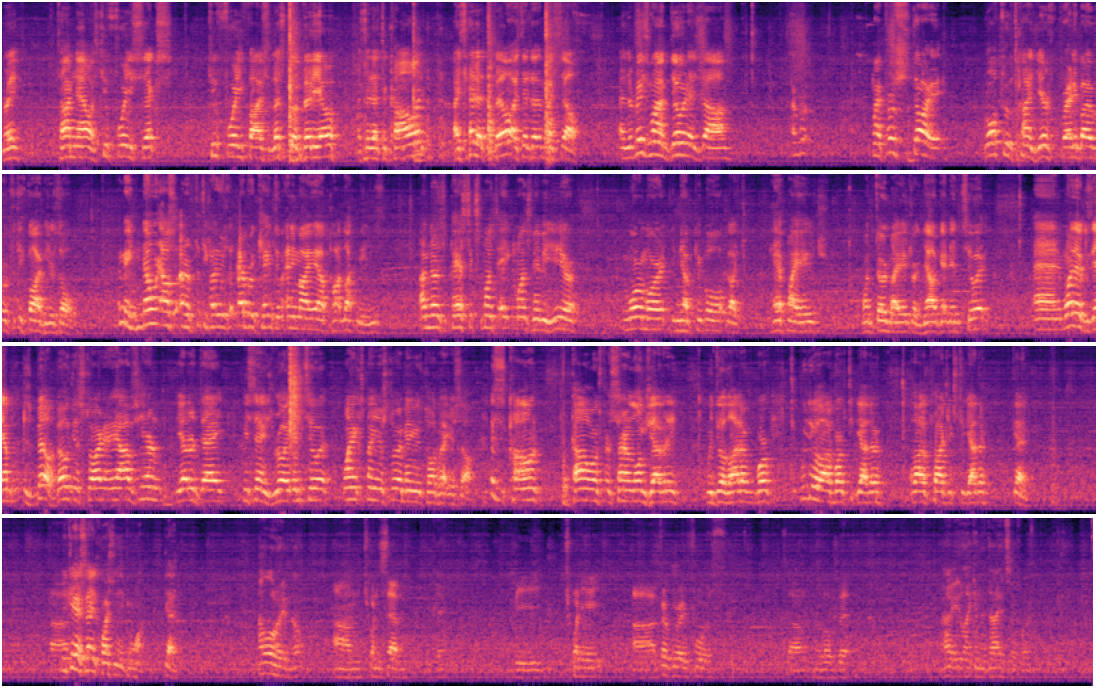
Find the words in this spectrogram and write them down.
Ready? Time now is 2:46, 2:45. So let's do a video. I said that to Colin. I said that to Bill. I said that to myself. And the reason why I'm doing it is, uh, when I first started, raw food was kind of dear for anybody over 55 years old. I mean, no one else under 55 years ever came to any of my uh, potluck meetings. I've noticed the past six months, eight months, maybe a year, more and more, you know, people like half my age, one third my age are now getting into it. And one of the examples is Bill. Bill just started, and I was hearing the other day, he's saying he's really into it. Why don't you explain your story? Maybe you talk about yourself. This is Colin. Colin works for Center Longevity. We do a lot of work. We do a lot of work together, a lot of projects together. Good. Uh, you can ask any questions if you want. Good. How old are you, Bill? I'm 27. Okay. Be 28 uh, February 4th. So in a little bit. How are you liking the diet so far?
